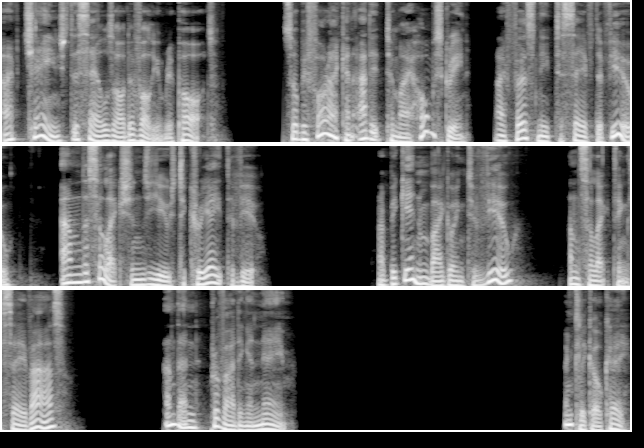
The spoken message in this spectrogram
I've changed the sales order volume report. So before I can add it to my home screen, I first need to save the view and the selections used to create the view. I begin by going to View and selecting Save As, and then providing a name. And click OK.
